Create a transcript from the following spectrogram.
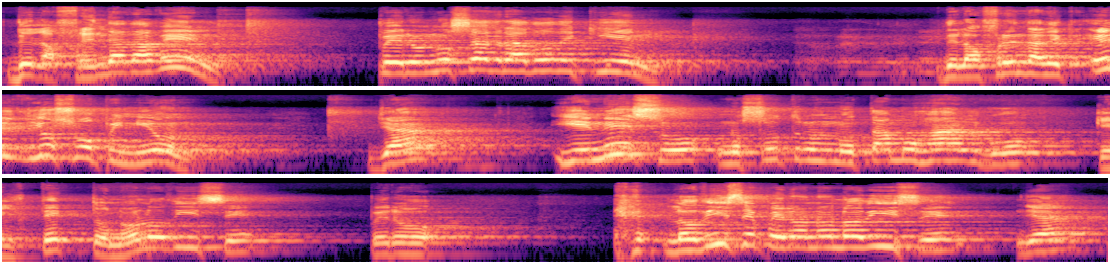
De la ofrenda de Abel. Pero no se agradó de quién? De la ofrenda de... Él dio su opinión. ¿Ya? Y en eso nosotros notamos algo que el texto no lo dice, pero lo dice pero no lo dice, ¿ya?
